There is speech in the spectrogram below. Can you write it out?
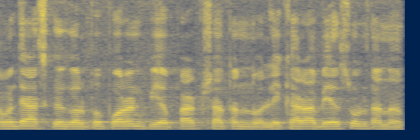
আমাদের আজকের গল্প পড়ান পিয়া পার্ট সাতান্ন, লেখা রাবিয়া সুলতানা।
